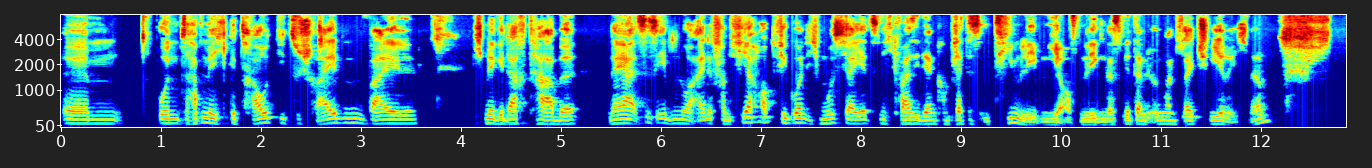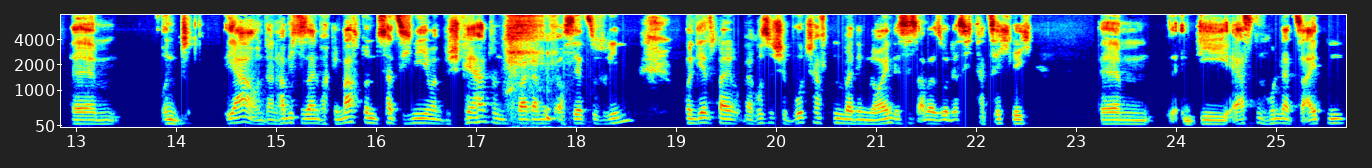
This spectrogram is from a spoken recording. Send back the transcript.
Ähm, und habe mich getraut, die zu schreiben, weil ich mir gedacht habe, naja, es ist eben nur eine von vier Hauptfiguren. Ich muss ja jetzt nicht quasi deren komplettes Intimleben hier offenlegen. Das wird dann irgendwann vielleicht schwierig. Ne? Ähm, und ja, und dann habe ich das einfach gemacht und es hat sich nie jemand beschwert und ich war damit auch sehr zufrieden. Und jetzt bei, bei russische Botschaften, bei dem neuen, ist es aber so, dass ich tatsächlich ähm, die ersten 100 Seiten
